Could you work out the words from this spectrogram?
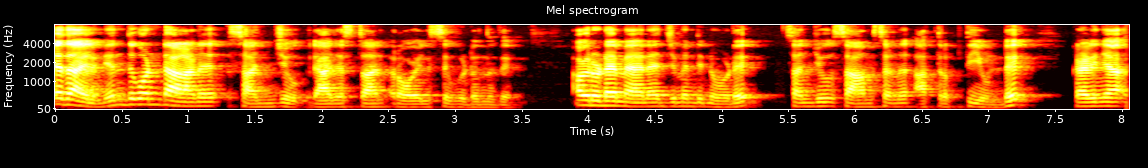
ഏതായാലും എന്തുകൊണ്ടാണ് സഞ്ജു രാജസ്ഥാൻ റോയൽസ് വിടുന്നത്? അവരുടെ മാനേജ്മെന്റിനോട് സഞ്ജു സാംസണ് അതൃപ്തിയുണ്ട്. കഴിഞ്ഞ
